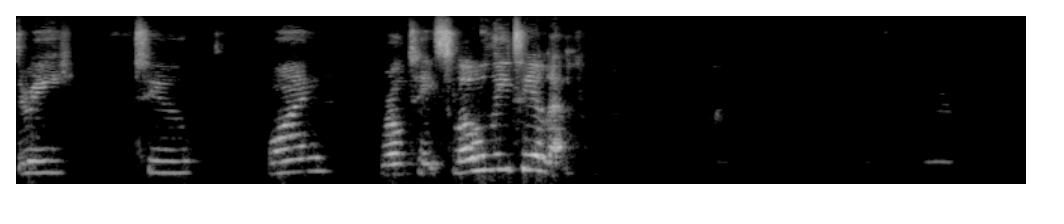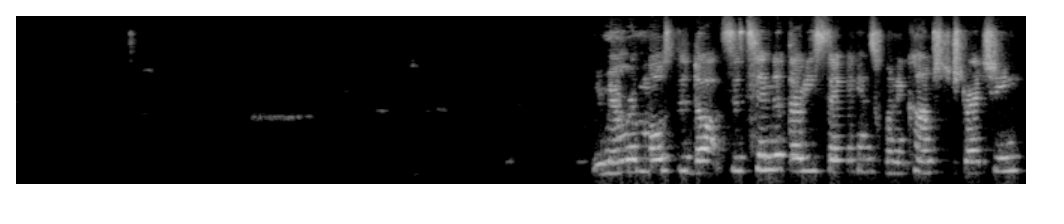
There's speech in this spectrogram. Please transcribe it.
Three, two, one. Rotate slowly to your left. Remember, most adults is 10 to 30 seconds when it comes to stretching.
